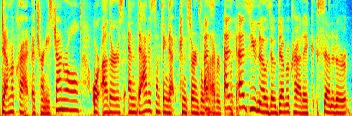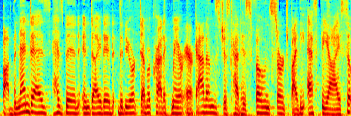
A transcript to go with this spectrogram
Democrat attorneys general or others, and that is something that concerns a lot as, of Republicans. As, as you know, though, Democratic Senator Bob Menendez has been indicted. The New York Democratic Mayor Eric Adams just had his phone searched by the FBI. So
